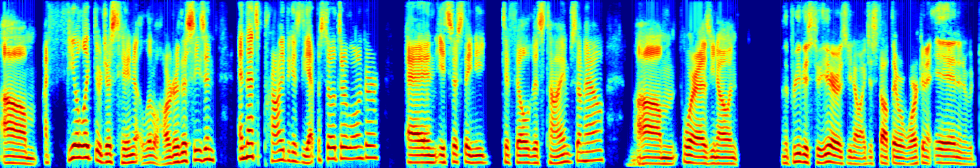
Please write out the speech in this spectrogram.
Um i feel like they're just hitting it a little harder this season and that's probably because the episodes are longer and it's just they need to fill this time somehow. Um whereas you know in in the previous two years, you know, I just felt they were working it in and it would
